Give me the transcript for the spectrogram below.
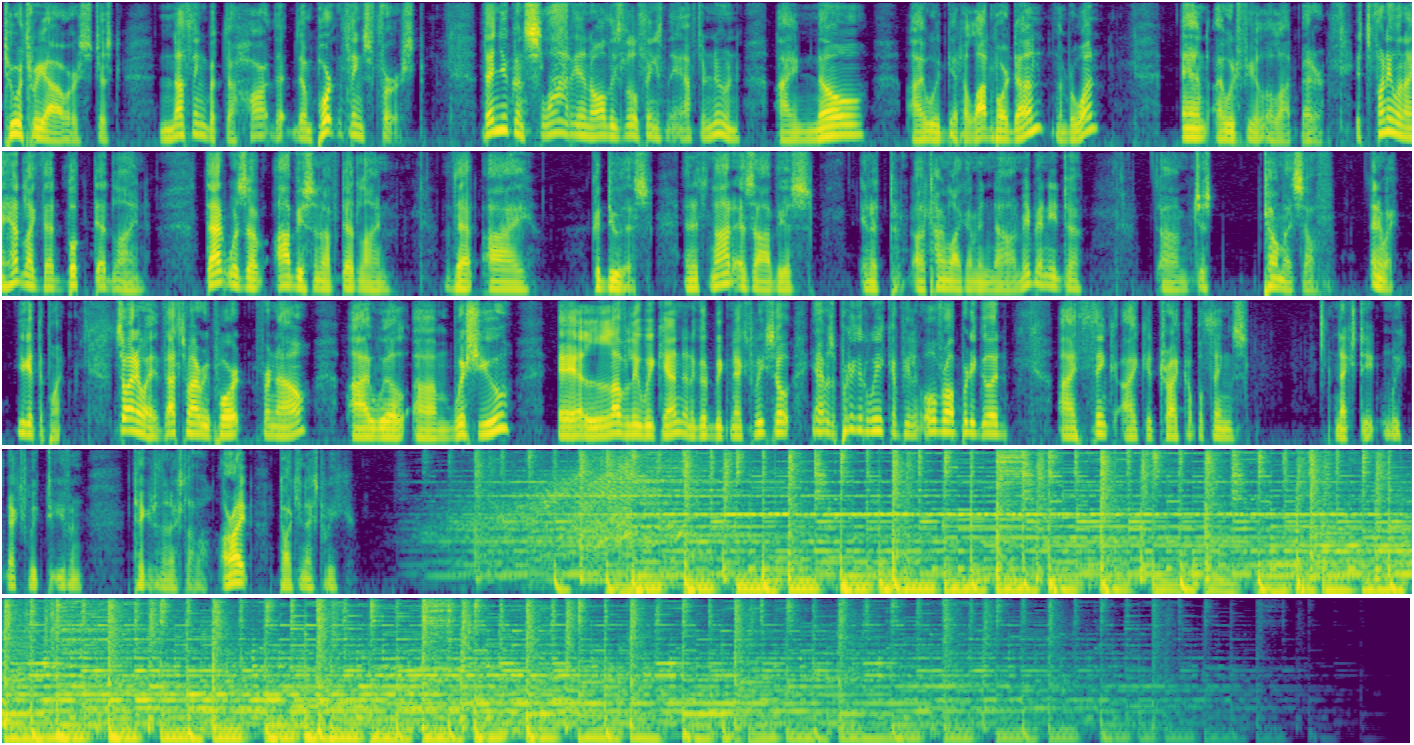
two or three hours, just nothing but the hard, the, the important things first. Then you can slot in all these little things in the afternoon. I know I would get a lot more done, number one and I would feel a lot better. It's funny when I had like that book deadline, that was an obvious enough deadline that I could do this. And it's not as obvious in a, t- a time like I'm in now. And maybe I need to um, just tell myself. Anyway, you get the point. So, anyway, that's my report for now. I will um, wish you a lovely weekend and a good week next week. So, yeah, it was a pretty good week. I'm feeling overall pretty good. I think I could try a couple things next week, next week to even take it to the next level. All right, talk to you next week.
